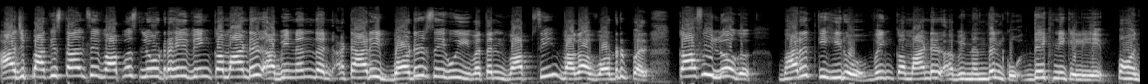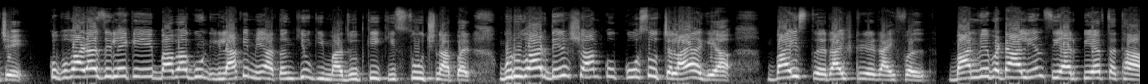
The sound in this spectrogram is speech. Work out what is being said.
आज पाकिस्तान से वापस लौट रहे विंग कमांडर अभिनंदन। अटारी बॉर्डर से हुई वतन वापसी। वाघा बॉर्डर पर काफ़ी लोग भारत की हीरो विंग कमांडर अभिनंदन को देखने के लिए पहुँचे। कुपवाड़ा ज़िले के बाबागुंड इलाके में आतंकियों की मौजूदगी की सूचना पर गुरुवार देर शाम को कोसो चलाया गया 22 राष्ट्रीय राइफल। बानवे बटालियन, सीआरपीएफ तथा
